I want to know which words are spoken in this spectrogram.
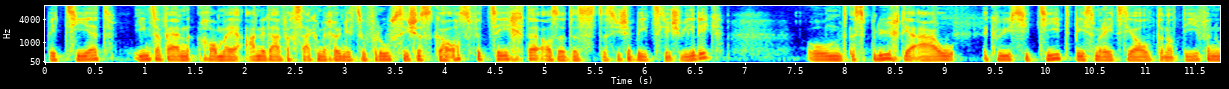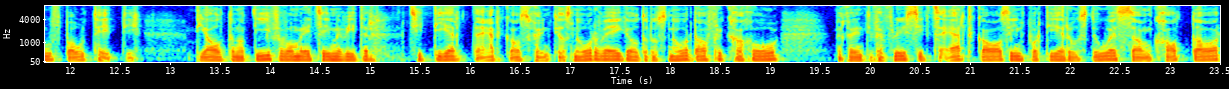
bezieht. Insofern kann man auch nicht einfach sagen, wir können jetzt auf russisches Gas verzichten. Also das, das ist ein bisschen schwierig. Und es bräuchte ja auch eine gewisse Zeit, bis man jetzt die Alternativen aufgebaut hätte. Die Alternativen, die man jetzt immer wieder zitiert. Erdgas könnte aus Norwegen oder aus Nordafrika kommen. Man könnte verflüssigtes Erdgas importieren aus den USA und Katar.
